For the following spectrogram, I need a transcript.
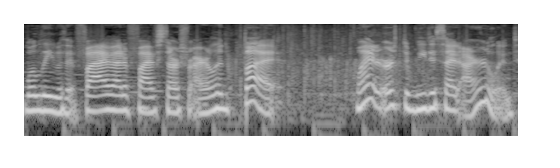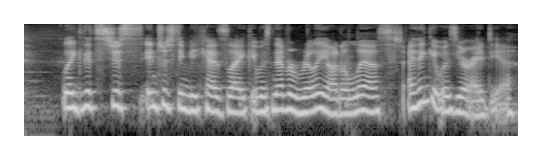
We'll lead with it. Five out of five stars for Ireland. But why on earth did we decide Ireland? Like, it's just interesting because like it was never really on a list. I think it was your idea.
